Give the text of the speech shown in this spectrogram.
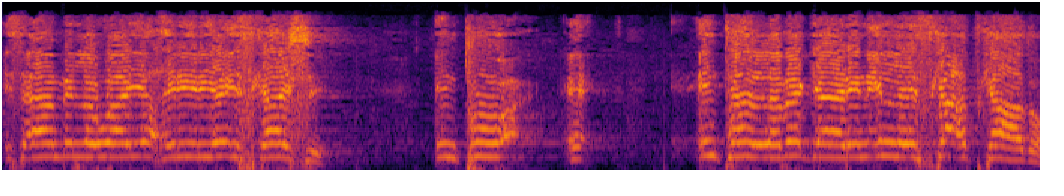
is-aamin la waaye xiriir iyo iskaashi. Intuu intaan laba gaarin in layska adkaado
